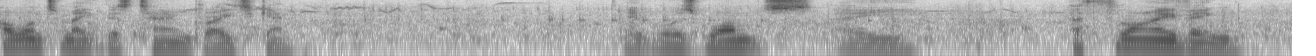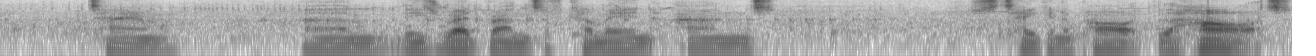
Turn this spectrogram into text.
I want to make this town great again. It was once a a thriving town. Um, these red brands have come in and just taken apart the heart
